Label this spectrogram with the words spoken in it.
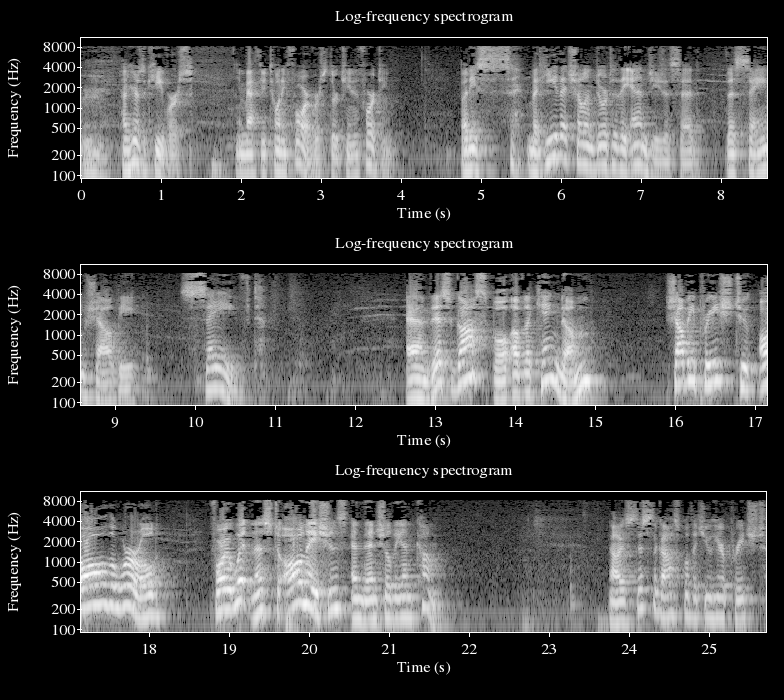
Now here's a key verse in Matthew 24 verse 13 and 14. But he, but he that shall endure to the end, Jesus said, the same shall be saved. And this gospel of the kingdom shall be preached to all the world for a witness to all nations, and then shall the end come. Now is this the gospel that you hear preached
